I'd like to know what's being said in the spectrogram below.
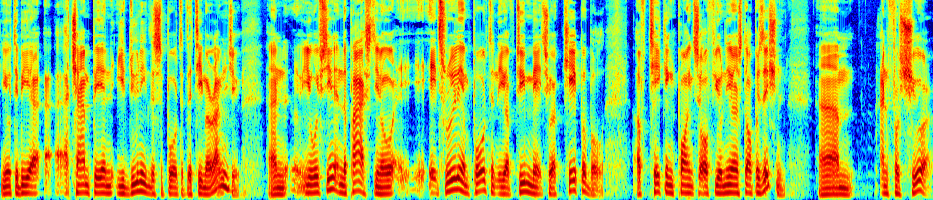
you know, to be a, a champion, you do need the support of the team around you. And you know, we've seen it in the past, you know, it's really important that you have teammates who are capable of taking points off your nearest opposition. Um, and for sure,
